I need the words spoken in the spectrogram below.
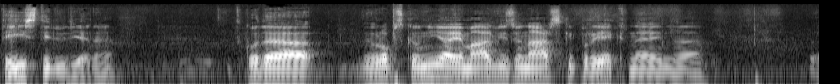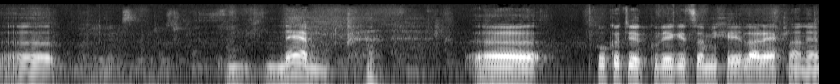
te isti ljudje. Ne? Tako da Evropska unija je mal vizionarski projekt ne, in uh, ne, uh, tako kot je kolegica Mihaela rekla, ne,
